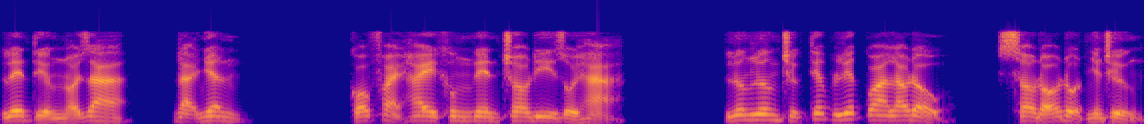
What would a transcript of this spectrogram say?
lên tiếng nói ra, đại nhân, có phải hay không nên cho đi rồi hả? Lương lương trực tiếp liếc qua lao đầu, sau đó đột nhiên chừng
